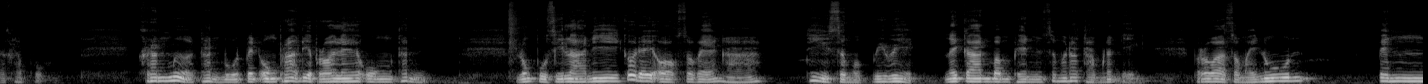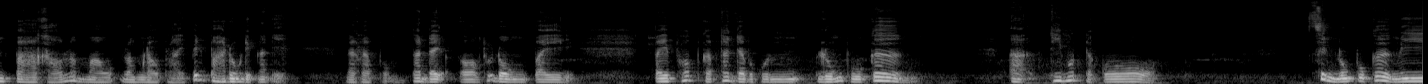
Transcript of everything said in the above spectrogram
นะครับผม ครั้นเมื่อท่านบวชเป็นองค์พระเรียบร้อยแล้วองค์ท่านหลวงปู่ศิลานี้ก็ได้ออกแสวงหาที่สงบวิเวกในการบำเพ็ญสมณธรรมนั่นเอง เพราะว่าสมัยนู้นเป็นป่าเขาลำเมาลำเนาไพรเป็นป่าดงดิบนั่นเอง นะครับผมท่านได้ออกทุดงไปไปพบกับท่านเจ้าประคุณหลวงปู่เกิ้งอะทิมุตตะโก ซึ่งหลวงปู่เกิ้งนี้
